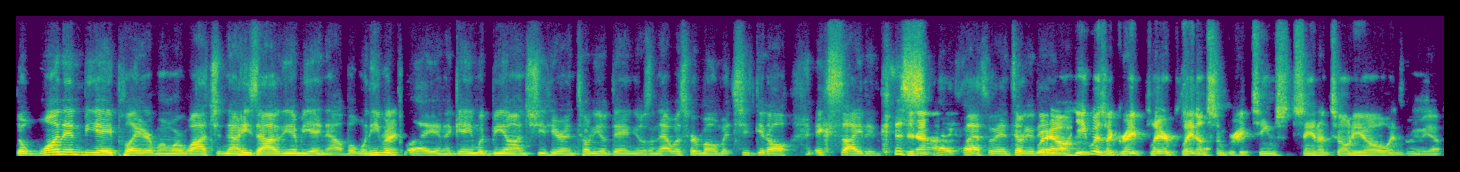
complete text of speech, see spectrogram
the one NBA player when we're watching now he's out of the NBA now, but when he would right. play and a game would be on, she'd hear Antonio Daniels, and that was her moment. She'd get all excited because yeah. she had a class with Antonio. Daniels. Well, he was a great player, played on some great teams, at San Antonio, and yep.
